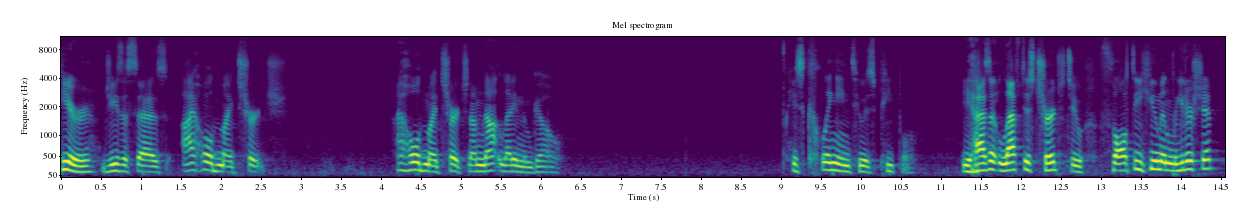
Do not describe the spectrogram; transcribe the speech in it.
Here, Jesus says, I hold my church. I hold my church, and I'm not letting them go. He's clinging to his people. He hasn't left his church to faulty human leadership.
